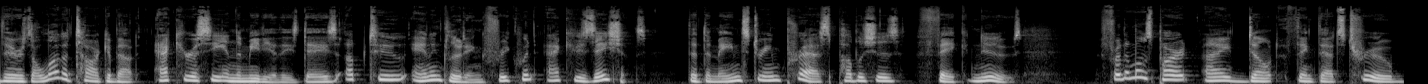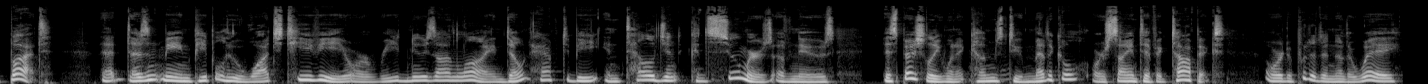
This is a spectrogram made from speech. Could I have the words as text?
There's a lot of talk about accuracy in the media these days, up to and including frequent accusations that the mainstream press publishes fake news. For the most part, I don't think that's true, but that doesn't mean people who watch TV or read news online don't have to be intelligent consumers of news, especially when it comes to medical or scientific topics. Or to put it another way,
